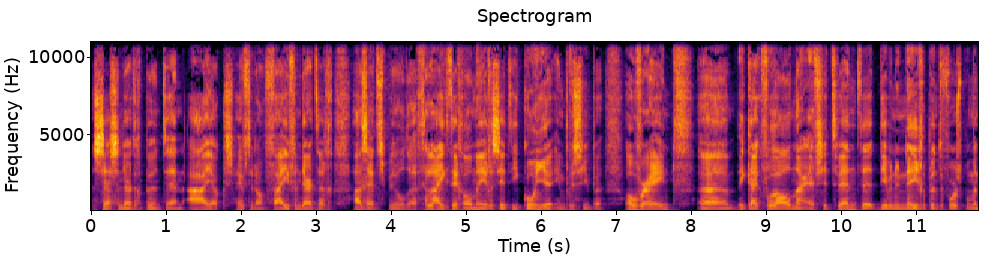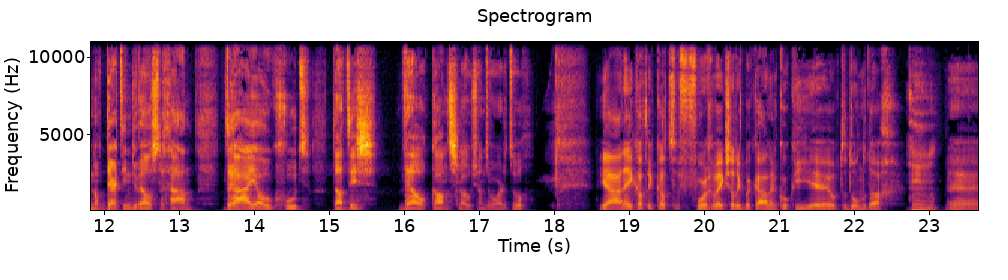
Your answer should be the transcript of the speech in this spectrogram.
36 punten en Ajax heeft er dan 35. AZ speelde gelijk tegen Almere City. Kon je in principe overheen. Uh, ik kijk vooral naar FC Twente. Die hebben nu 9 punten voorsprong met nog 13 duels te gaan. Draaien ook goed. Dat is wel kansloos aan te worden, toch? ja nee, ik, had, ik had, vorige week zat ik bij Kale en Kokkie eh, op de donderdag. Mhm. Eh,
